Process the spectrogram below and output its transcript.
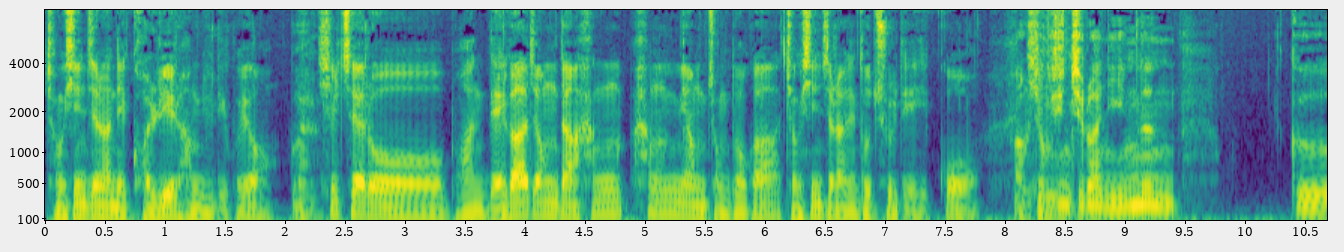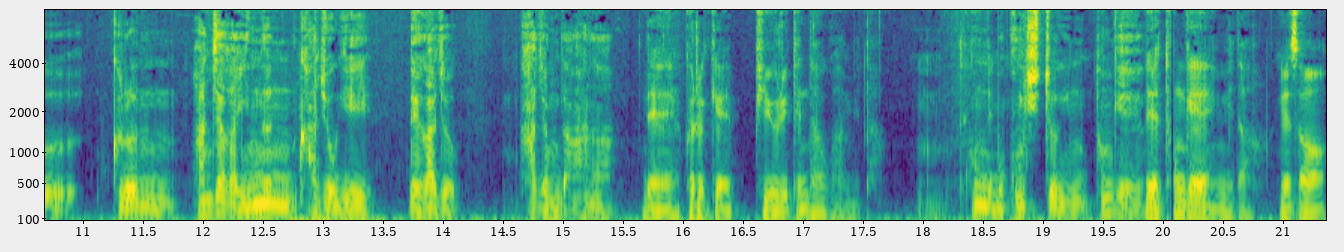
정신질환이 걸릴 확률이고요. 네. 실제로 뭐한 4가정당 한, 한 명 정도가 정신질환에 노출돼 있고. 아, 그 정신질환이 있는 그, 그런 환자가 있는 가족이 네 가족, 가정당 하나. 네, 그렇게 비율이 된다고 합니다. 음, 뭐 공식적인 통계예요? 네, 통계입니다. 그래서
